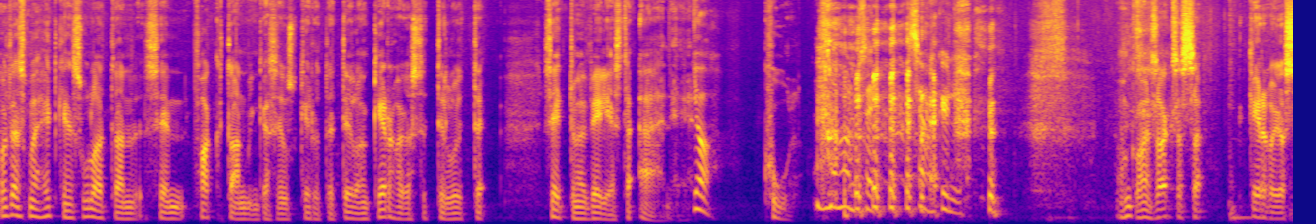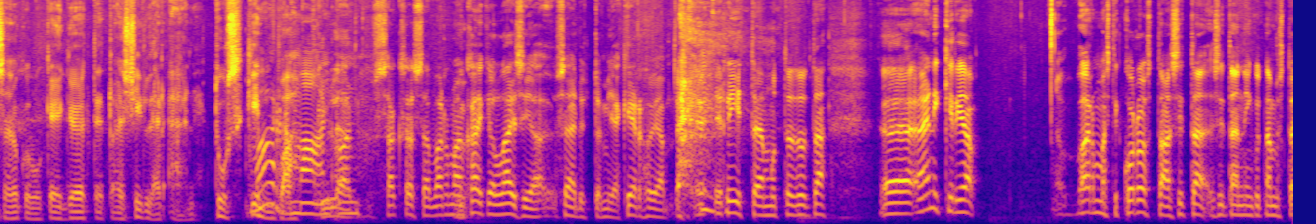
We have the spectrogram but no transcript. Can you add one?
Otanko mä hetken sulatan sen faktaan, minkä sä just kerroit, että teillä on kerho, jossa te luitte seitsemän veljestä ääneen. Joo. Cool. No, se, se on kyllä. Onkohan Saksassa kerho, jossa joku lukee Goethe tai Schiller ääni? Tuskinpa. Varmaan Kyllä on. Saksassa varmaan kaikenlaisia säädyttömiä kerhoja riittää, mutta tota, äänikirja varmasti korostaa sitä, sitä niin kuin tämmöistä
